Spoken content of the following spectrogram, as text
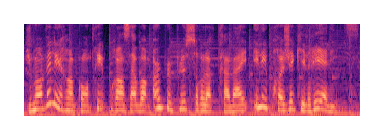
Je m'en vais les rencontrer pour en savoir un peu plus sur leur travail et les projets qu'ils réalisent.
